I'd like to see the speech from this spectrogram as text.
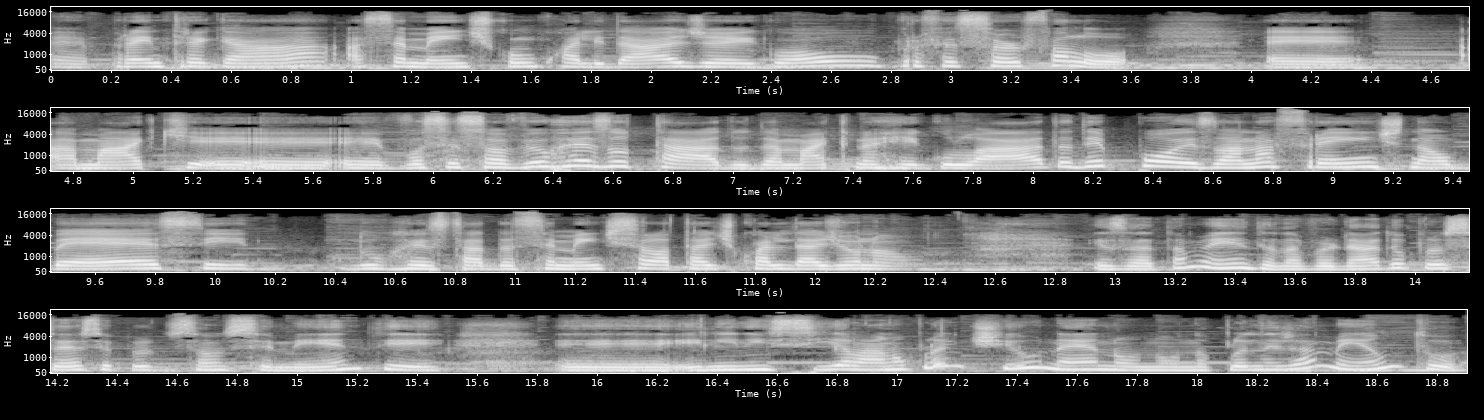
É, para entregar a semente com qualidade é igual o professor falou. É, a máquina, é, é, é, você só vê o resultado da máquina regulada depois, lá na frente, na UBS, do resultado da semente, se ela está de qualidade ou não. Exatamente. Na verdade, o processo de produção de semente, é, ele inicia lá no plantio, né, no, no, planejamento,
